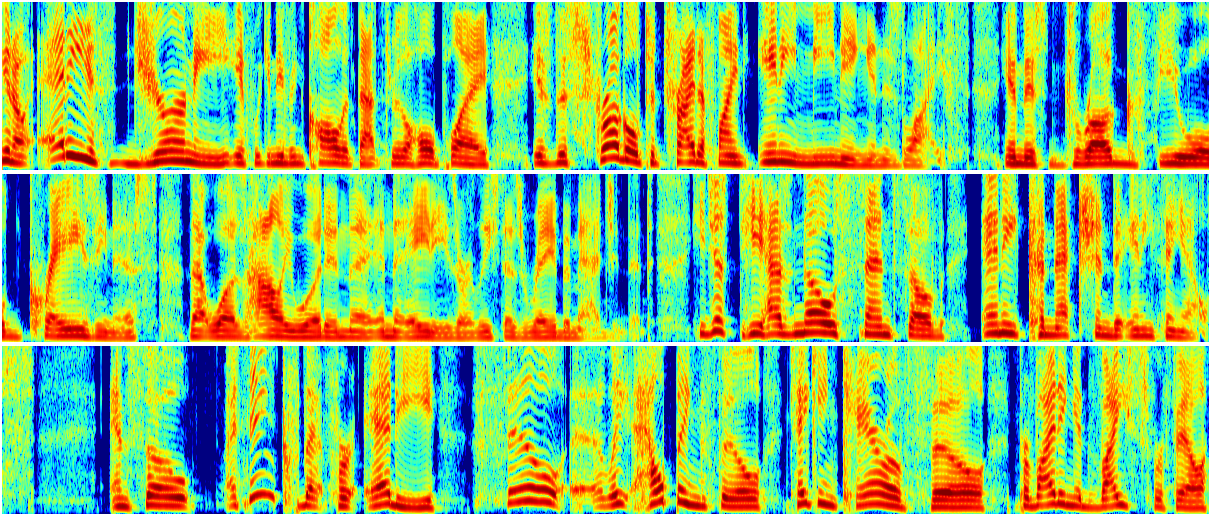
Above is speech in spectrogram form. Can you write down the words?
you know, Eddie's journey, if we can even call it that through the whole play, is this struggle to try to find any meaning in his life, in this drug-fueled craziness that was Hollywood in the in the 80s, or at least as Rabe imagined it. He just he has no sense of any connection to anything else. And so I think that for Eddie, Phil, helping Phil, taking care of Phil, providing advice for Phil,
